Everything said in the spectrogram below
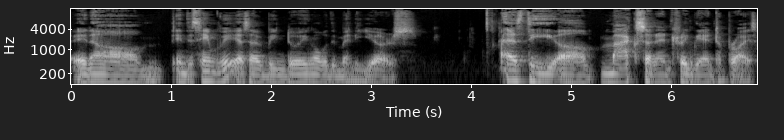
in um, in the same way as I've been doing over the many years? as the uh, Macs are entering the enterprise.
